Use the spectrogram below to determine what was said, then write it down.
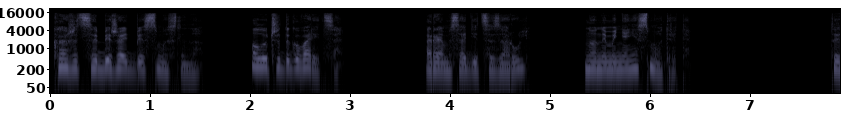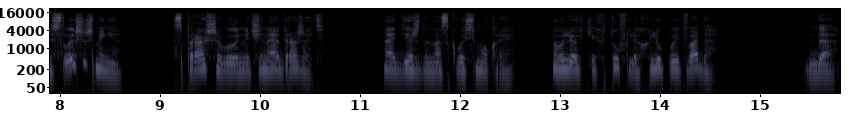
Кажется, бежать бессмысленно. Лучше договориться. Рэм садится за руль, но на меня не смотрит. «Ты слышишь меня?» Спрашиваю и начинаю дрожать. Одежда насквозь мокрая. В легких туфлях хлюпает вода. «Да».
